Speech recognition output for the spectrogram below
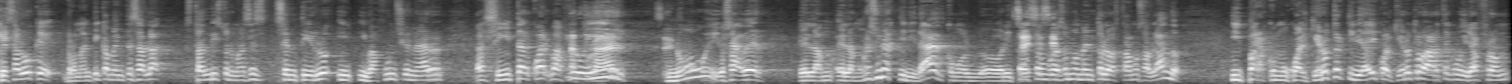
que es algo que románticamente se habla, estás listo, nomás es sentirlo y, y va a funcionar así, tal cual, va a Natural, fluir. sí. No, güey, o sea, a ver, el, el amor es una actividad, como ahorita Sí, hace, sí, sí. hace un momento lo estábamos hablando. Y para como cualquier otra actividad y cualquier otro arte, como dirá Fromm,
